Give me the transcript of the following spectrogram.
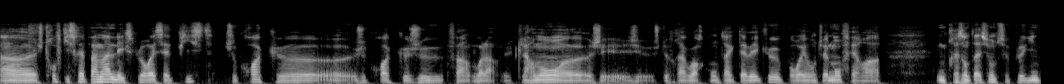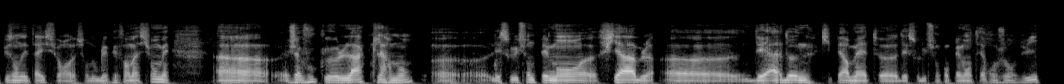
Euh, je trouve qu'il serait pas mal d'explorer cette piste. Je crois que je crois que je, enfin voilà, clairement, euh, je devrais avoir contact avec eux pour éventuellement faire euh, une présentation de ce plugin plus en détail sur sur WP Formation. Mais euh, j'avoue que là, clairement, euh, les solutions de paiement euh, fiables, euh, des add-ons qui permettent euh, des solutions complémentaires aujourd'hui,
